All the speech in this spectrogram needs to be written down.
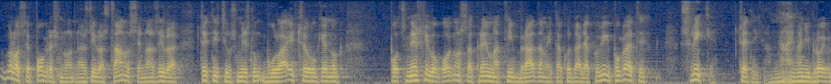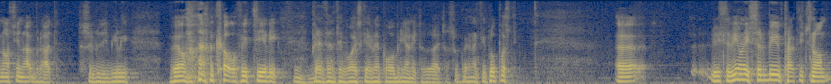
Vrlo se pogrešno naziva, stano se naziva četnici u smislu Bulajićevog jednog podsmešljivog odnosa prema tim bradama i tako dalje. Ako vi pogledate slike četnika, najmanji broj nosi na brade. To su ljudi bili veoma kao oficiri, mm -hmm. predstavite vojske, lepo obrijani, to, da, to su neke gluposti. E, vi ste imali Srbiji praktično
